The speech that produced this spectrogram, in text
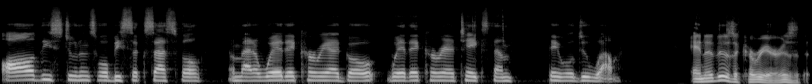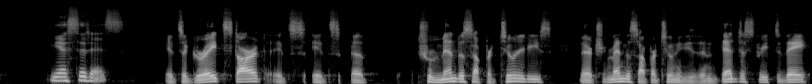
all these students will be successful no matter where their career go, where their career takes them, they will do well. And it is a career, isn't it? Yes, it is. It's a great start. It's it's a tremendous opportunities. There are tremendous opportunities in dentistry today.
